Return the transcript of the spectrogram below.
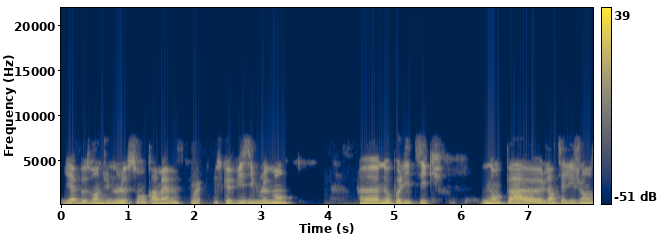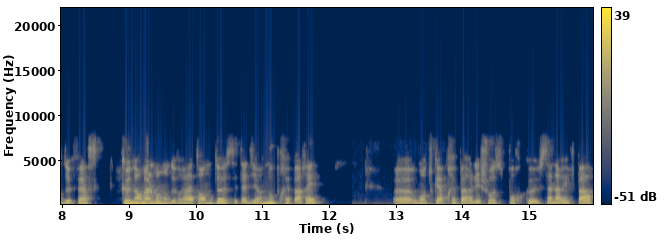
il y a besoin d'une leçon quand même, ouais. puisque visiblement, euh, nos politiques n'ont pas euh, l'intelligence de faire ce que normalement on devrait attendre d'eux, c'est-à-dire nous préparer, euh, ou en tout cas préparer les choses pour que ça n'arrive pas.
